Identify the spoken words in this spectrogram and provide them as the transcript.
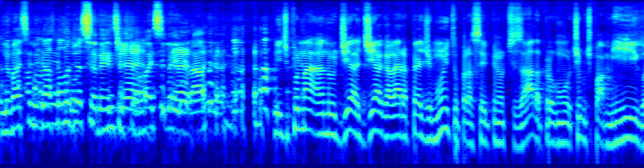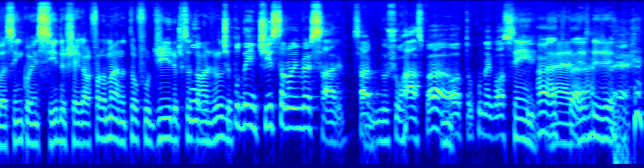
ele vai se ligar só no dia seguinte. você então. vai se lembrar. né? E, tipo, na- no dia a dia a galera pede muito pra ser hipnotizada por algum motivo, tipo, amigo, assim, conhecido, chega ela fala, mano, tô fudido, preciso dar uma ajuda. Tipo dentista no aniversário, sabe? No churrasco. Ah, ó, tô com um negócio. Sim, Ah, é, tá. desse jeito.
